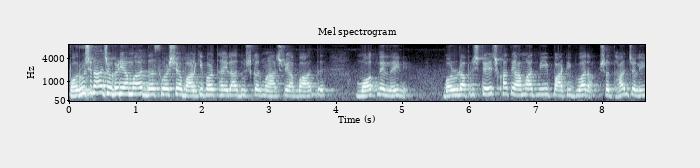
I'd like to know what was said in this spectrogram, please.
ભરૂચના ઝઘડિયામાં દસ વર્ષીય બાળકી પર થયેલા દુષ્કર્મ આચર્યા બાદ મોતને લઈને બરોડા પ્રિસ્ટેજ ખાતે આમ આદમી પાર્ટી દ્વારા શ્રદ્ધાંજલિ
